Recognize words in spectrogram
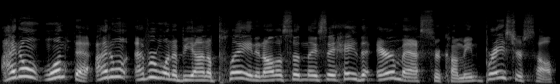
I don't want that. I don't ever want to be on a plane and all of a sudden they say, hey, the air masks are coming, brace yourself.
